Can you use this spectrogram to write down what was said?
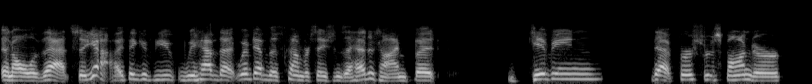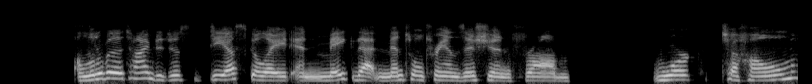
And all of that. So yeah, I think if you we have that we have to have those conversations ahead of time, but giving that first responder a little bit of time to just de-escalate and make that mental transition from work to home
